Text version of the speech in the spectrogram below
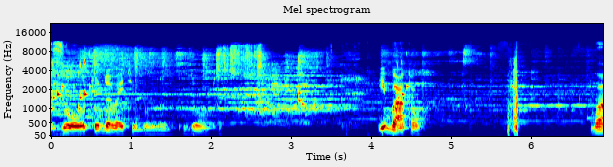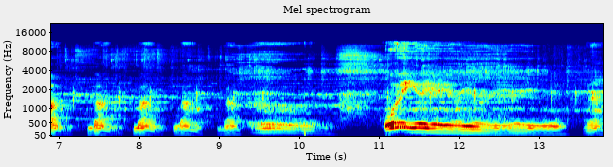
к золоту. Давайте бонус к золоту. И батл. Бам, бам, бам, бам, бам. Ой-ой-ой-ой-ой-ой. На.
